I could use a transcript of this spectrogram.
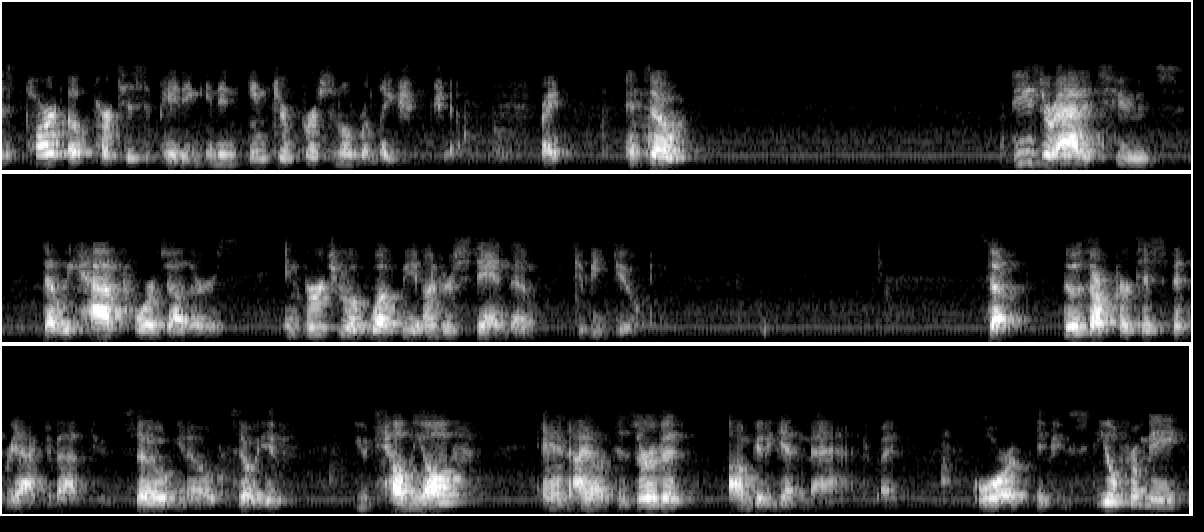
as part of participating in an interpersonal relationship, right? And so these are attitudes that we have towards others in virtue of what we understand them to be doing. So those are participant reactive attitudes. So, you know, so if you tell me off and I don't deserve it, I'm going to get mad, right? Or if you steal from me,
